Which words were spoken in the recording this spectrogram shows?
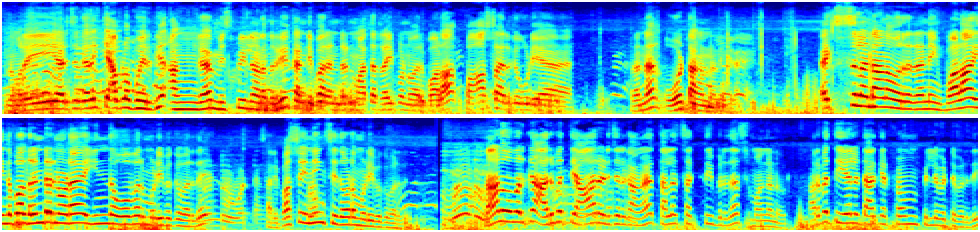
இந்த முறை அடிச்சிருக்காரு. கேப்பில் போயிருக்கு. அங்கே மிஸ்பீல் நடந்திருக்கு. கண்டிப்பாக ரெண்டு ரன் மாற்ற ட்ரை பண்ணுவார் பாலா ஃபாஸ்ட்டாக இருக்கக்கூடிய ரன்னர் ஓட்டாங்கன்னு நினைக்கிறேன். எக்ஸலண்டான ஒரு ரன்னிங் பாலா இந்த பால் ரெண்டு ரன்னோட இந்த ஓவர் முடிவுக்கு வருது. ரெண்டு சாரி ஃபர்ஸ்ட் இன்னிங்ஸ் இதோட முடிவுக்கு வருது. நாலு ஓவருக்கு அறுபத்தி ஆறு அடிச்சிருக்காங்க. தலசக்தி பிரதர்ஸ் மங்கனூர். அறுபத்தி ஏழு டார்கெட் ஃப்ரம் பில்லு விட்டு வருது.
